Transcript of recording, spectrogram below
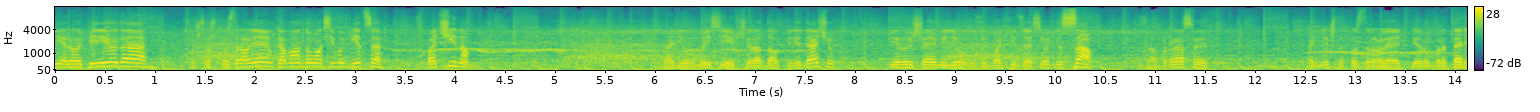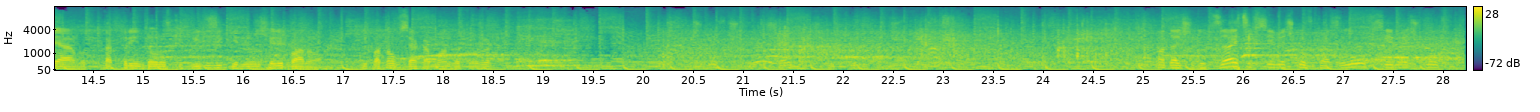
первого периода. Ну что ж, поздравляем команду Максима Беца с почином. Данил Моисеев вчера дал передачу. Первой шайбе Леона Зимбахидзе, а сегодня сам забрасывает. Конечно, поздравляет первым вратаря. Вот так принято у русских видите Кирилла Черепанова. И потом вся команда тоже. А дальше идет Зайцев, 7 очков, Козлов, 7 очков.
